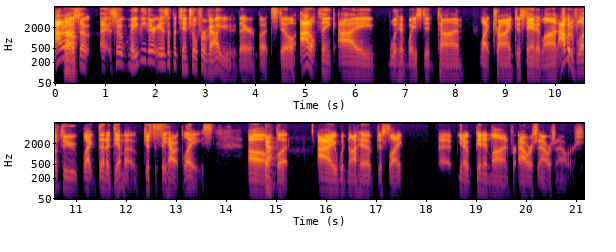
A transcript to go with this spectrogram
I don't know. So, uh, so maybe there is a potential for value there, but still, I don't think I would have wasted time like trying to stand in line. I would have loved to like done a demo just to see how it plays. Um, Yeah. but I would not have just like uh, you know been in line for hours and hours and hours.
